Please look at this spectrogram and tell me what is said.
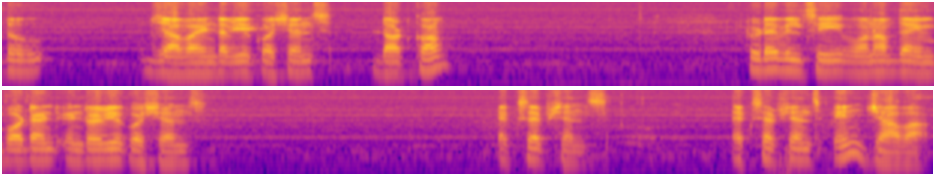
to javainterviewquestions.com. Today we'll see one of the important interview questions exceptions exceptions in Java.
